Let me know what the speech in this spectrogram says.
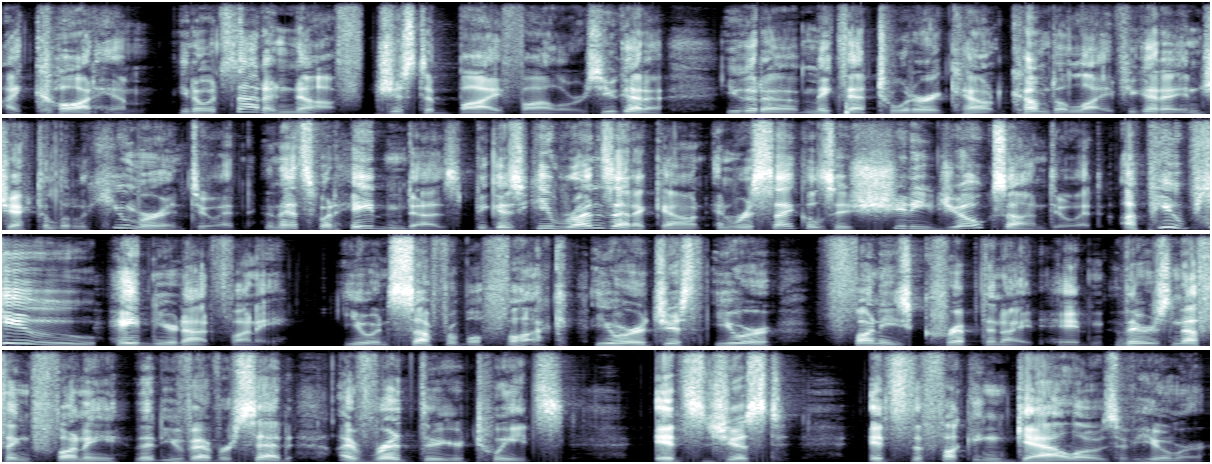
I caught him. You know, it's not enough just to buy followers. You gotta you gotta make that Twitter account come to life. You gotta inject a little humor into it. And that's what hayden does, because he runs that account and recycles his shitty jokes onto it. A pew pew! hayden you're not funny. You insufferable fuck. You are just, you are funny's kryptonite, Hayden. There's nothing funny that you've ever said. I've read through your tweets. It's just, it's the fucking gallows of humor.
